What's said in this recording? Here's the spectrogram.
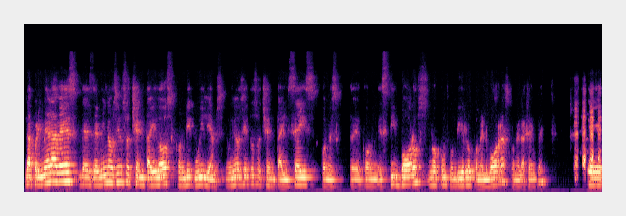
la primera vez desde 1982 con Dick Williams, 1986 con, eh, con Steve Boros, no confundirlo con el Borras, con el agente, eh,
